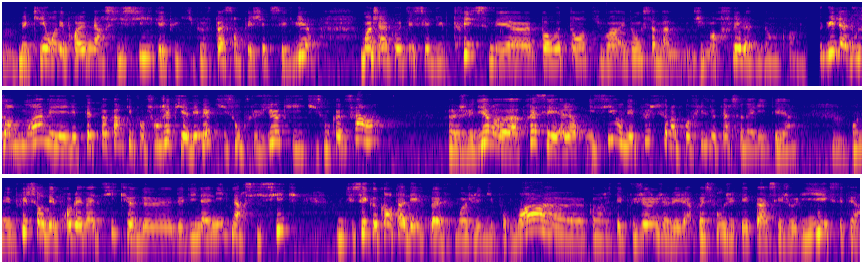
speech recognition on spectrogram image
Hmm. mais qui ont des problèmes narcissiques et puis qui peuvent pas s'empêcher de séduire. Moi, j'ai un côté séductrice, mais euh, pas autant, tu vois. Et donc, ça m'a, j'ai morflé là-dedans, quoi. Lui, il a 12 ans de moins, mais il est peut-être pas parti pour changer. Puis il y a des mecs qui sont plus vieux, qui, qui sont comme ça. Hein. Enfin, je veux dire, euh, après, c'est. Alors, ici, on est plus sur un profil de personnalité. Hein. Hmm. On est plus sur des problématiques de, de dynamique narcissique. Donc, tu sais que quand tu as des. Ben, moi, je l'ai dit pour moi, euh, quand j'étais plus jeune, j'avais l'impression que j'étais pas assez jolie, etc.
